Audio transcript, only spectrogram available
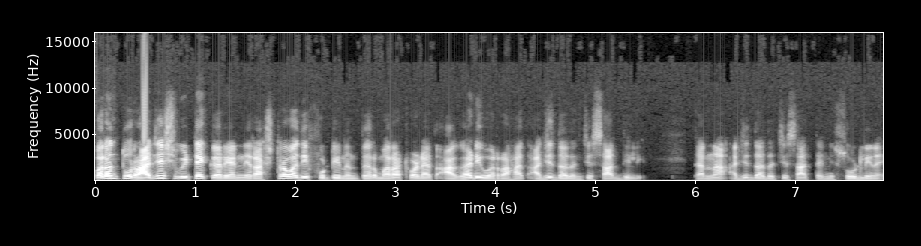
परंतु राजेश विटेकर यांनी राष्ट्रवादी फुटीनंतर मराठवाड्यात आघाडीवर राहत अजितदादांची साथ दिली. त्यांना अजितदादाची साथ त्यांनी सोडली नाही.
